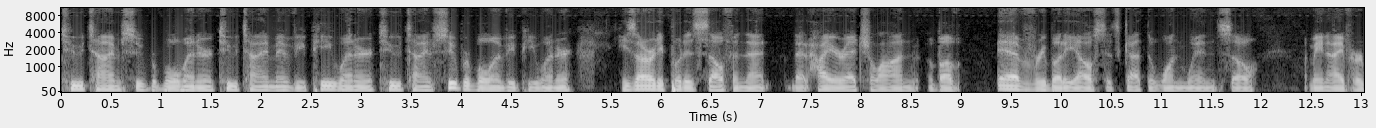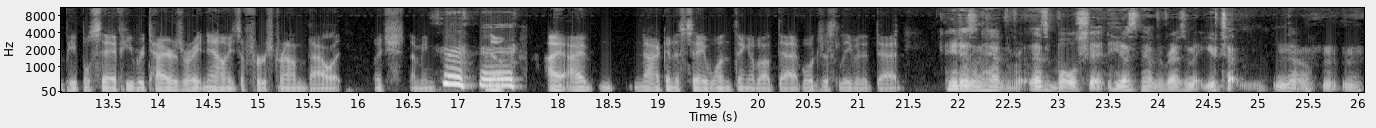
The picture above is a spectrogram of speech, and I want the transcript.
two-time Super Bowl winner, two-time MVP winner, two-time Super Bowl MVP winner. He's already put himself in that that higher echelon above everybody else that's got the one win. So, I mean, I've heard people say if he retires right now, he's a first-round ballot. Which I mean, no, I, I'm not going to say one thing about that. We'll just leave it at that. He doesn't have that's bullshit. He doesn't have the resume. You te- no, mm-mm.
